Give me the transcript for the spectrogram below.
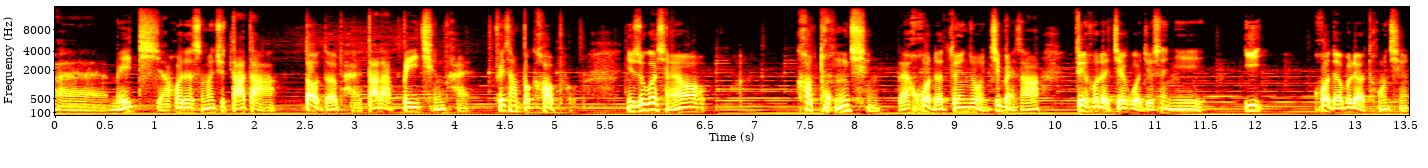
呃媒体啊或者什么去打打道德牌、打打悲情牌，非常不靠谱。你如果想要靠同情来获得尊重，基本上最后的结果就是你一获得不了同情，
